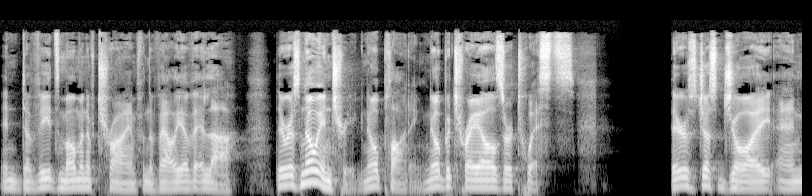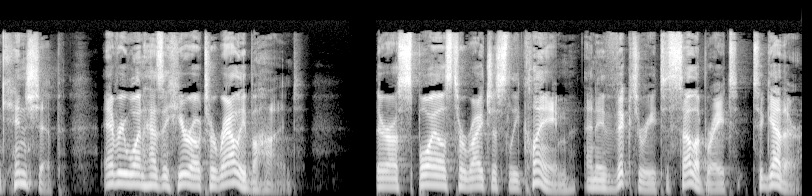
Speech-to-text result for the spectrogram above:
in David's moment of triumph in the Valley of Elah, there is no intrigue, no plotting, no betrayals or twists. There's just joy and kinship. Everyone has a hero to rally behind. There are spoils to righteously claim and a victory to celebrate together.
